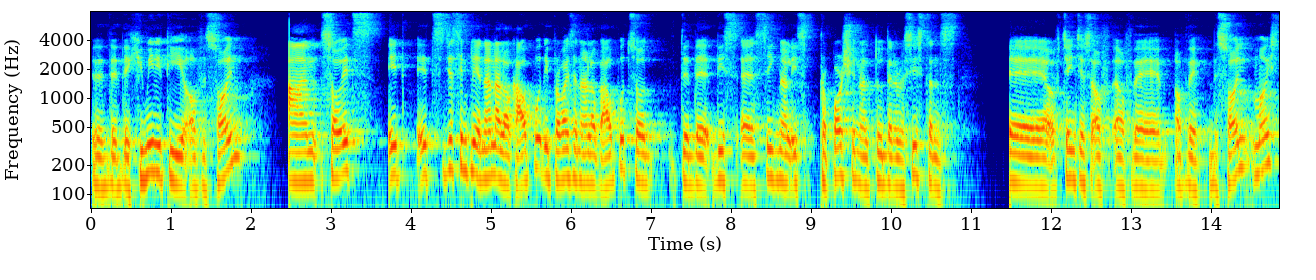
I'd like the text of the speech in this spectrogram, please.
the, the humidity of the soil. And so it's, it, it's just simply an analog output. It provides an analog output. So the, the, this uh, signal is proportional to the resistance uh, of changes of, of, the, of the, the soil moist.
